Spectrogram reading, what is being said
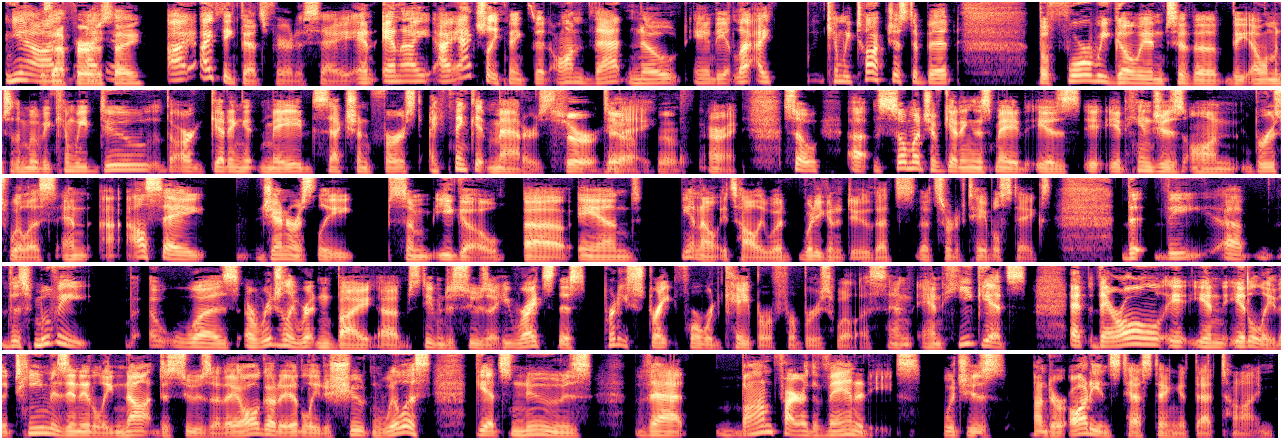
Yeah, Is that fair I, to say? I, I think that's fair to say, and and I, I actually think that on that note, Andy, I can we talk just a bit before we go into the the elements of the movie, can we do the, our getting it made section first? I think it matters. Sure. Today. Yeah, All right. So, uh, so much of getting this made is it, it hinges on Bruce Willis, and I- I'll say generously some ego, uh, and you know it's Hollywood. What are you going to do? That's that's sort of table stakes. The the uh, this movie was originally written by uh, Steven de Souza. He writes this pretty straightforward caper for Bruce Willis, and and he gets. and They're all in Italy. The team is in Italy, not D'Souza. They all go to Italy to shoot, and Willis gets news that Bonfire of the Vanities, which is under audience testing at that time,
